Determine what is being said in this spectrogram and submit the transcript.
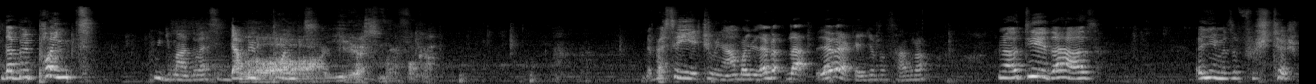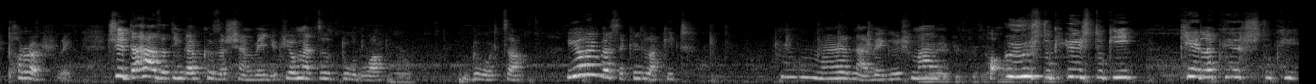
Double point! Úgy imádom ezt, double point. Ah, yes, motherfucker. De beszéljél csúnyán, vagy leve, le, leverek egyet a szádra. Na, a tiéd a ház. Enyém ez a füstös parasrék. Sőt, a házat inkább közösen védjük, jó? Mert az durva. Durca. Jaj, veszek egy lakit. Hm, Mert ne végül is már. Ha őrstuki, őrstuki. Kérlek, őrstuki.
